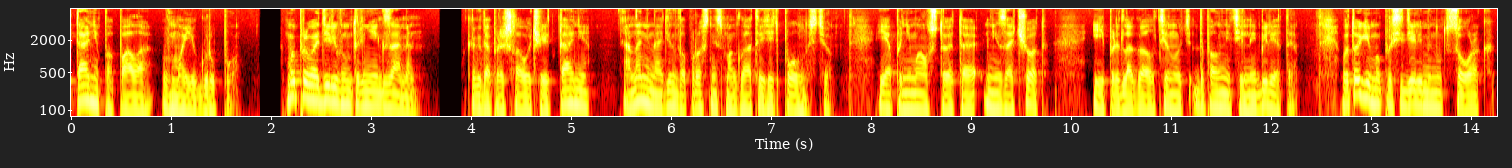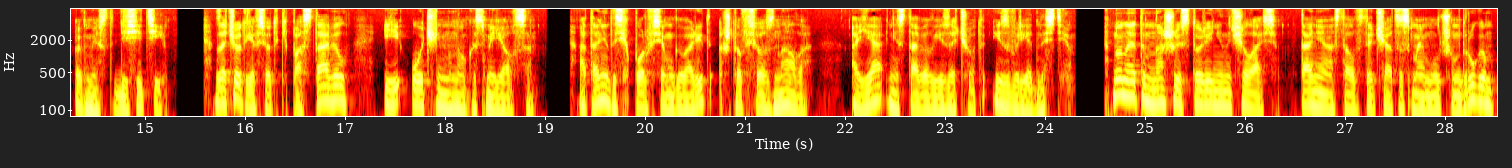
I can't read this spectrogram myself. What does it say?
Таня попала в мою группу. Мы проводили внутренний экзамен – когда пришла очередь Тани, она ни на один вопрос не смогла ответить полностью. Я понимал, что это не зачет, и предлагал тянуть дополнительные билеты. В итоге мы просидели минут 40 вместо 10. Зачет я все-таки поставил и очень много смеялся. А Таня до сих пор всем говорит, что все знала, а я не ставил ей зачет из вредности. Но на этом наша история не началась. Таня стала встречаться с моим лучшим другом,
